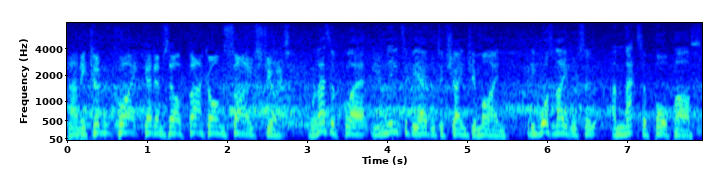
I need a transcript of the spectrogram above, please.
And he couldn't quite get himself back on side, Stuart. Well, as a player, you need to be able to change your mind, but he wasn't able to, and that's a poor pass.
